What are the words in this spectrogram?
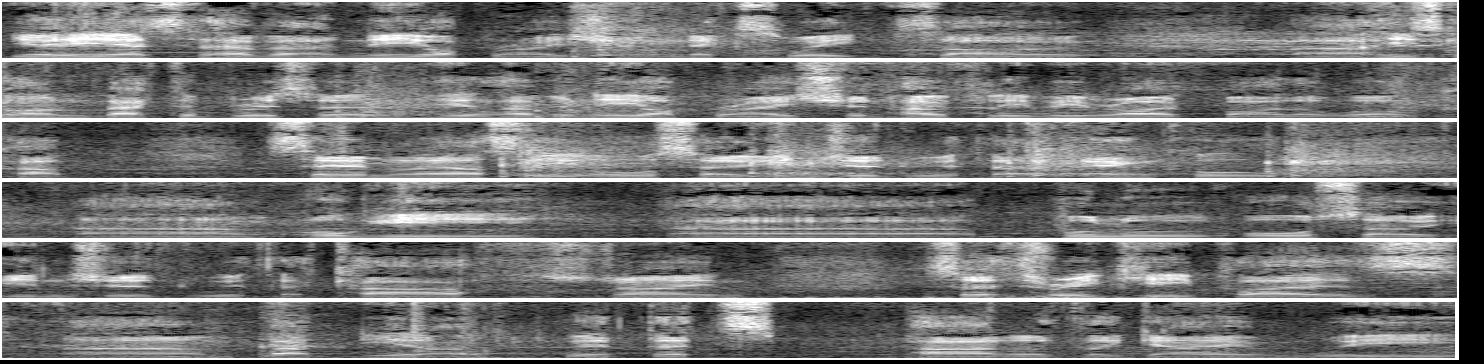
Yeah, he has to have a knee operation next week, so uh, he's gone back to Brisbane. He'll have a knee operation. Hopefully, be right by the World Cup. Sam Lousi also injured with an ankle. Um, Ogi uh, Bulu also injured with a calf strain. So three key players, um, but you know that's part of the game. We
